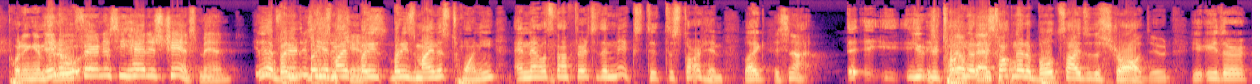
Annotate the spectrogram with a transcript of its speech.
putting him In through. all fairness, he had his chance, man. In yeah, but, fairness, but he he's mi- but he's but he's minus twenty, and now it's not fair to the Knicks to, to start him. Like It's not. you, you're talking, out, you're talking out of both sides of the straw, dude. You either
